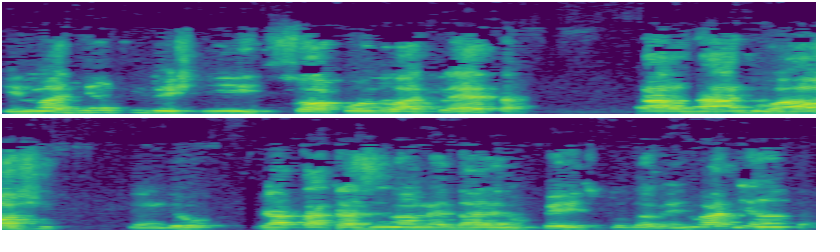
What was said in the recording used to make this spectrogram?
E não adianta investir só quando o atleta está lá no auge, entendeu? já está trazendo uma medalha no peito, tudo bem. Não adianta.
